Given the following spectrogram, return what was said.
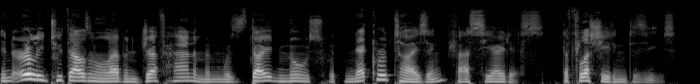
In early 2011, Jeff Hanneman was diagnosed with necrotizing fasciitis, the flesh eating disease.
